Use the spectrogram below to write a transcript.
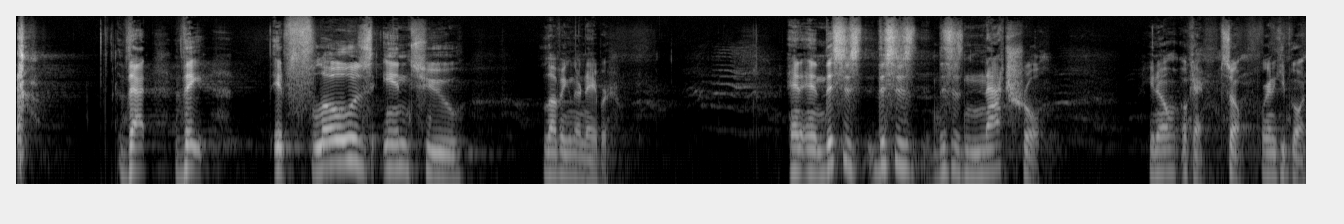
that they, it flows into loving their neighbor. And, and this, is, this, is, this is natural you know? Okay, so we're going to keep going.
